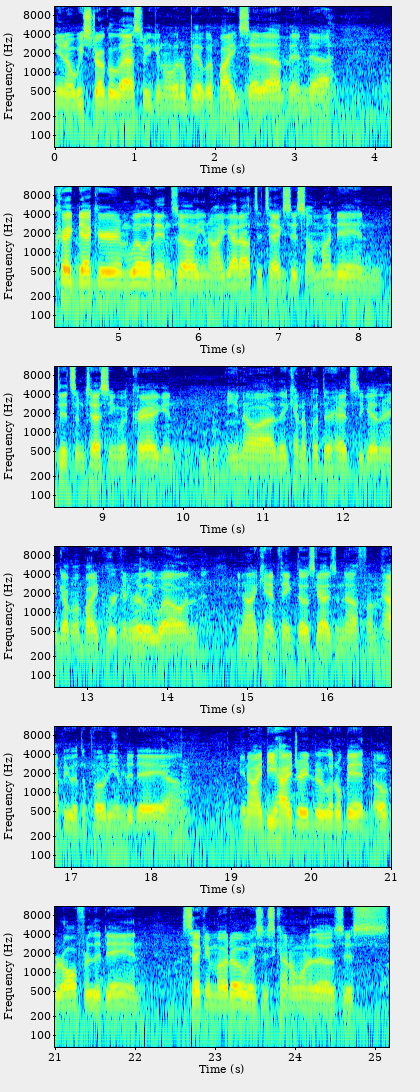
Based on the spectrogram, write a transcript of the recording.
you know, we struggled last week in a little bit with bike setup, and uh, Craig Decker and Will at Enzo. You know, I got out to Texas on Monday and did some testing with Craig, and you know, uh, they kind of put their heads together and got my bike working really well. And you know, I can't thank those guys enough. I'm happy with the podium today. Um, you know, I dehydrated a little bit overall for the day, and second moto was just kind of one of those just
